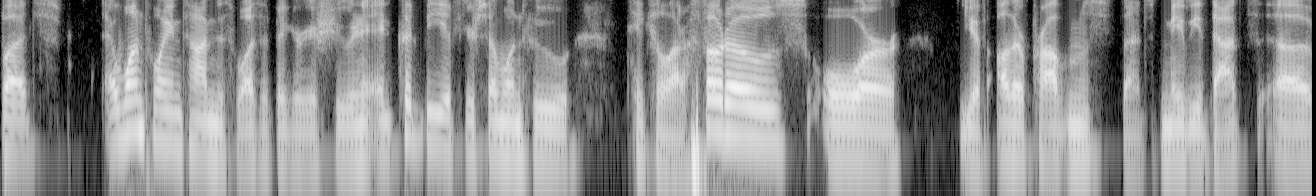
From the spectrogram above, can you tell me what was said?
But at one point in time, this was a bigger issue, and it, could be if you're someone who takes a lot of photos or you have other problems that maybe that uh,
